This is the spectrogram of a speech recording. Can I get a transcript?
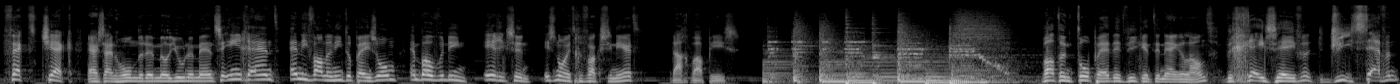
Fact check. Er zijn honderden miljoenen mensen ingeënt en die vallen niet opeens om. En bovendien, Eriksen is nooit gevaccineerd. Dag wappies. Wat een top hè, dit weekend in Engeland. De G7, de G7.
